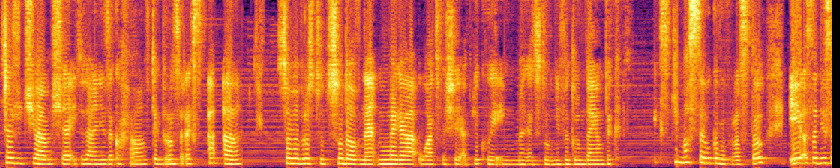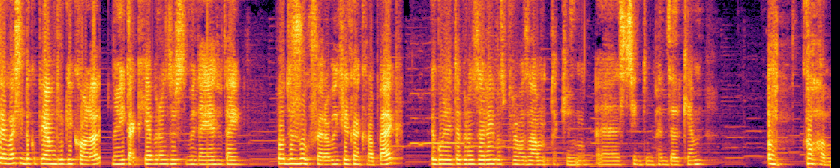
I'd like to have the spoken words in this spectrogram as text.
przerzuciłam się i totalnie zakochałam w tych bronzerach z AA. Są po prostu cudowne, mega łatwo się je aplikuje i mega cudownie wyglądają, tak jak takie masełko po prostu. I ostatnio sobie właśnie dokupiłam drugi kolor. No i tak, ja bronzer sobie daję tutaj pod żuchwę, robię kilka kropek. Ogólnie te bronzery rozprowadzam takim e, ściętym pędzelkiem. O, kocham.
